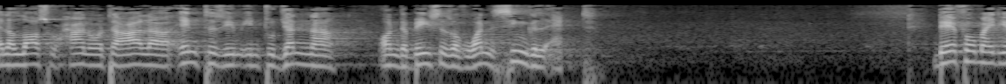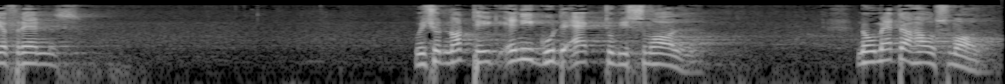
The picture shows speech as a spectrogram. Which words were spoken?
And Allah subhanahu wa ta'ala enters him into Jannah on the basis of one single act. Therefore, my dear friends, we should not take any good act to be small, no matter how small.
